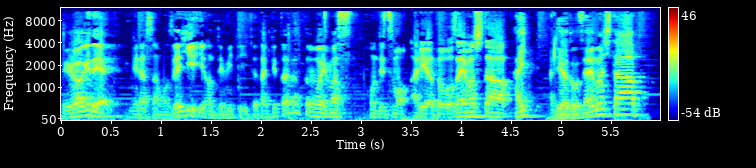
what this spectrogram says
というわけで、皆さんもぜひ読んでみていただけたらと思います。本日もありがとうございました。はい、ありがとうございました。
